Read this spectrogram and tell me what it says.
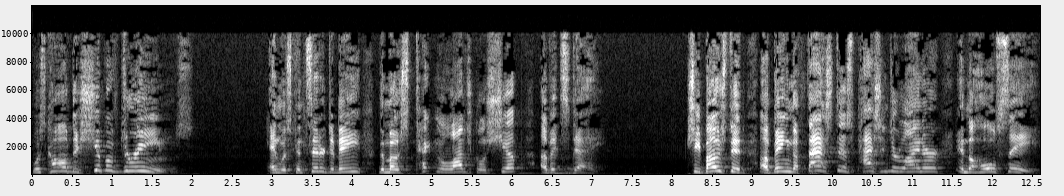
was called the Ship of Dreams and was considered to be the most technological ship of its day. She boasted of being the fastest passenger liner in the whole sea.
